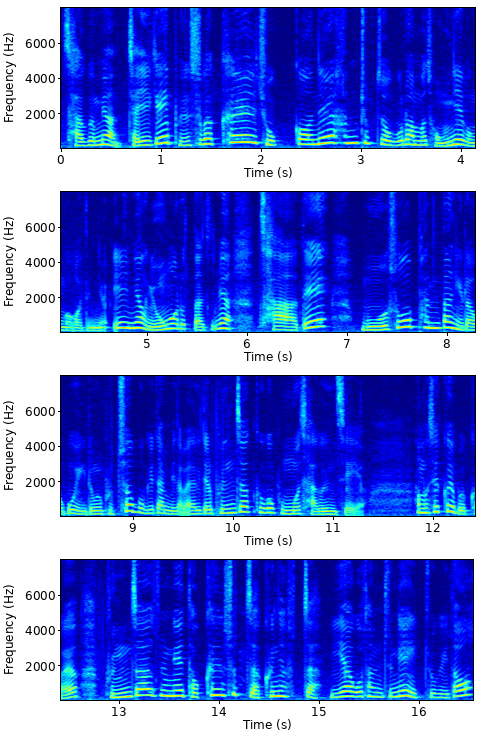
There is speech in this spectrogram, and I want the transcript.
작으면 자 이게 분수가 클 조건을 함축적으로 한번 정리해 본 거거든요. 일명 용어로 따지면 자대 모소 판단이라고 이름을 붙여보기도 합니다. 말 그대로 분자 크고 분모 작은지예요. 한번 체크해 볼까요? 분자 중에 더 큰 숫자, 그냥 숫자 2하고 3 중에 이쪽이 더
